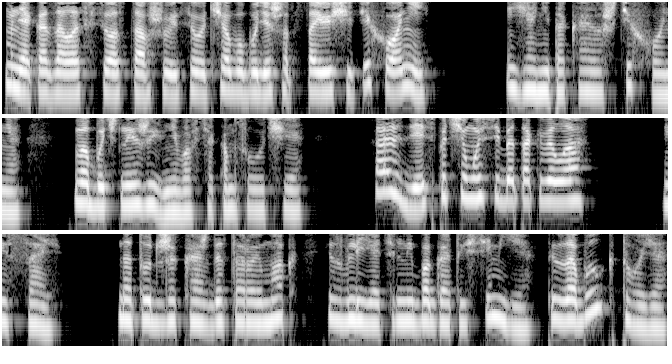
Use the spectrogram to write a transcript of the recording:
Мне казалось, всю оставшуюся учебу будешь отстающей тихоней». Я не такая уж тихоня, в обычной жизни во всяком случае. А здесь почему себя так вела? Исай, да тут же каждый второй маг из влиятельной богатой семьи. Ты забыл, кто я?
